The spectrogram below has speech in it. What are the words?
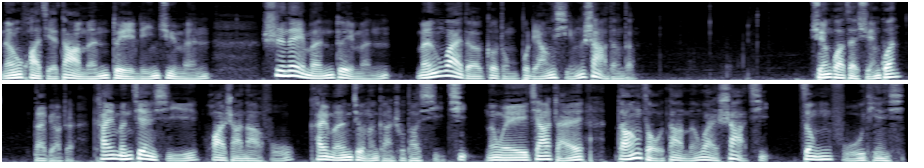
能化解大门对邻居门、室内门对门、门外的各种不良行煞等等。悬挂在玄关，代表着开门见喜、化煞纳福。开门就能感受到喜气，能为家宅挡走大门外煞气，增福添喜。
